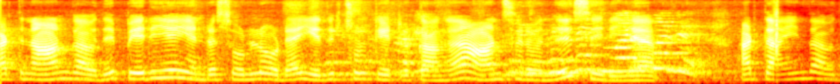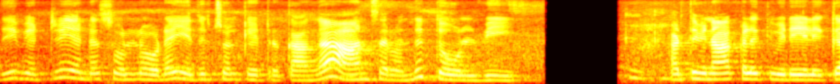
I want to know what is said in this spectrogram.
அடுத்து நான்காவது பெரிய என்ற சொல்லோட எதிர்ச்சொல் கேட்டிருக்காங்க. ஆன்சர் வந்து சிறிய. அடுத்து ஐந்தாவது வெற்றி என்ற சொல்லோட எதிர்ச்சொல் கேட்டிருக்காங்க. ஆன்சர் வந்து தோல்வி. அடுத்து வினாக்களுக்கு விடையளிக்க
